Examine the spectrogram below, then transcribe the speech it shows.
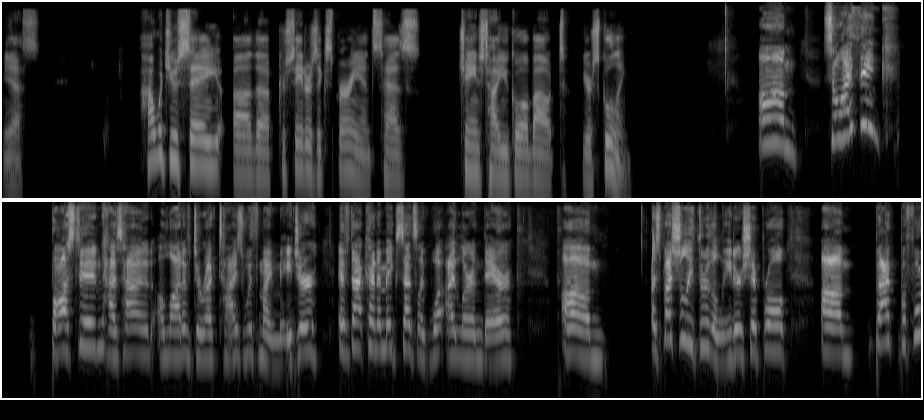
Yes how would you say uh, the crusaders experience has changed how you go about your schooling um so i think Boston has had a lot of direct ties with my major, if that kind of makes sense, like what I learned there. Um, especially through the leadership role. Um, back before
